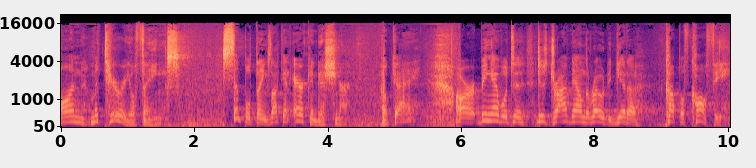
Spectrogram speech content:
on material things. Simple things like an air conditioner, okay? Or being able to just drive down the road to get a cup of coffee.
